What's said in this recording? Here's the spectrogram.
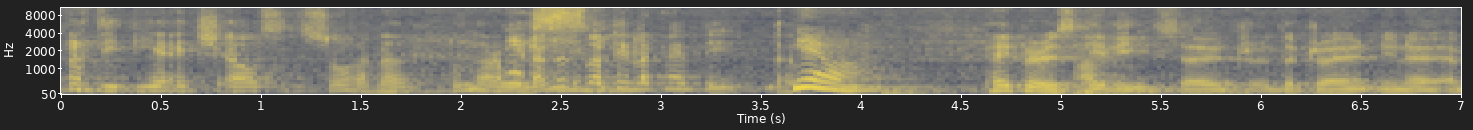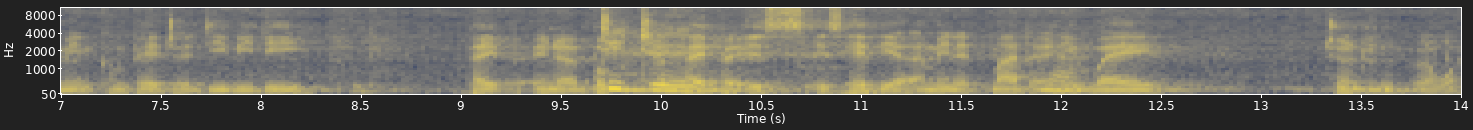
die DHL's en so, hulle doen daarmee. Niks. Dit is natuurlik net die. Paper is heavy, so dr- the drone, you know, I mean, compared to a DVD, paper, you know, a book, True, true. a paper is is heavier. I mean, it might only Yeah. weigh. 200, well, what,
